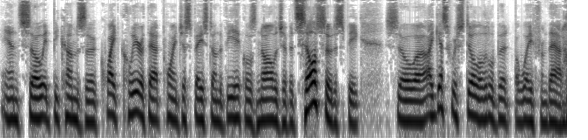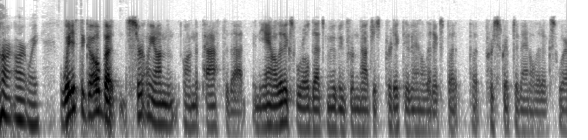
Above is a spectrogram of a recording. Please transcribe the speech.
and so it becomes uh, quite clear at that point, just based on the vehicle's knowledge of itself, so to speak. So uh, I guess we're still a little bit away from that, aren't we? ways to go, but certainly on on the path to that. In the analytics world, that's moving from not just predictive analytics, but but prescriptive analytics, where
